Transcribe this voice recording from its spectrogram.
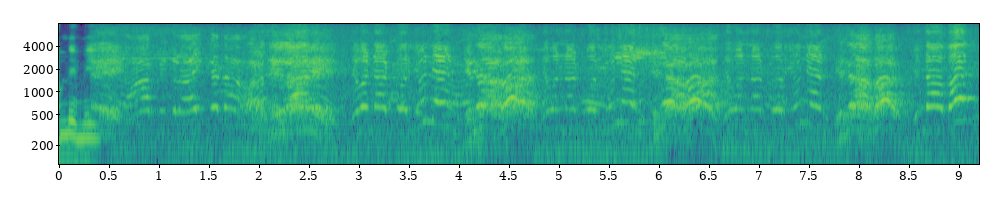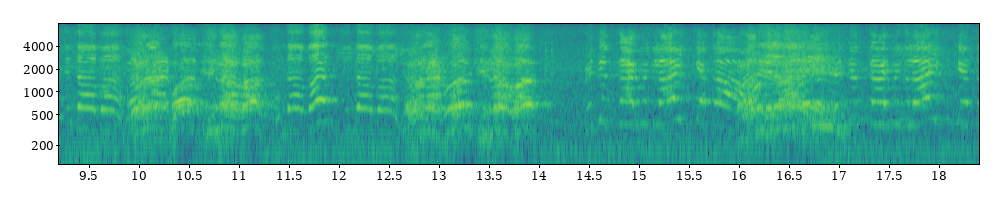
ఉండి మీ జిందాబాద్! విద్యుత్ కార్మికుల ఐక్యత.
